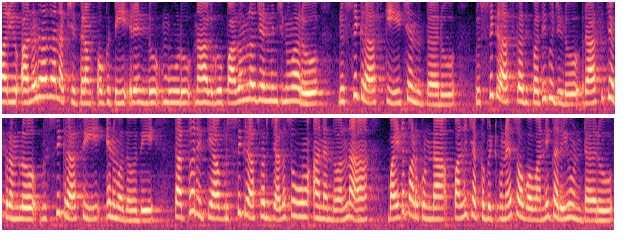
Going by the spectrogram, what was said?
మరియు అనురాధ నక్షత్రం ఒకటి రెండు మూడు నాలుగు పాదంలో జన్మించిన వారు వృశ్చిక రాశికి చెందుతారు. వృశ్చిక రాశికి అధిపతి కుజుడు రాశి చక్రంలో వృశ్చిక రాశి ఎనిమిదవది. తత్వరీత్యా వృశ్చిక రాశి వారు ఆనందం వలన బయటపడకుండా పనులు చక్కబెట్టుకునే స్వభావాన్ని కలిగి ఉంటారు.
